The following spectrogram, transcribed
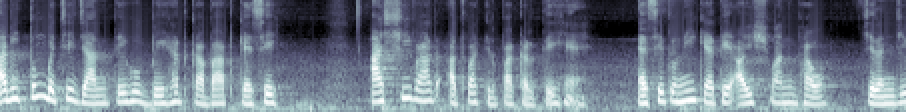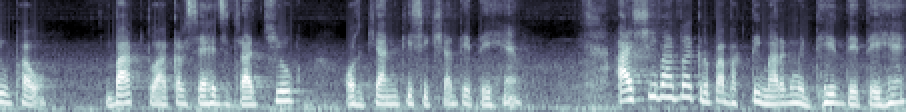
अभी तुम बच्चे जानते हो बेहद का बाप कैसे? आशीर्वाद अथवा कृपा करते हैं। ऐसे तो नहीं कहते आयुष्मान भाव, चिरंजीव भाव। बाप तो आकर सहज राजयोग और ज्ञान की शिक्षा देते हैं। आशीर्वाद व कृपा भक्ति मार्ग में ढेर देते हैं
